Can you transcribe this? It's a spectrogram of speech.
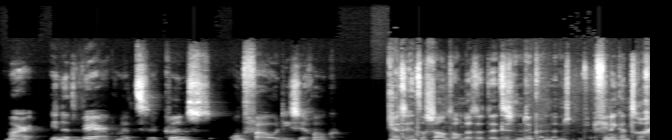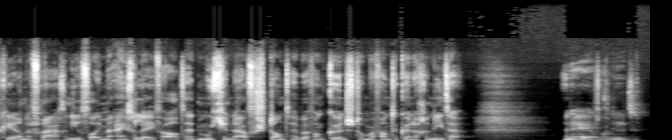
Maar in het werk met kunst ontvouwen die zich ook. Ja, het is interessant, omdat het, het is natuurlijk, een, vind ik, een terugkerende vraag. In ieder geval in mijn eigen leven altijd. Moet je nou verstand hebben van kunst om ervan te kunnen genieten? Nee, helemaal niet.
